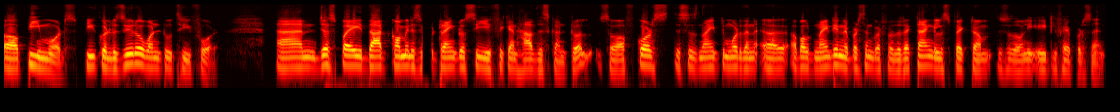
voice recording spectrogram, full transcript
uh, P modes, P equal to 0, 1, 2, 3, 4. And just by that combination, we're trying to see if we can have this control. So of course, this is 90 more than uh, about 99%, but for the rectangular spectrum, this is only 85%.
